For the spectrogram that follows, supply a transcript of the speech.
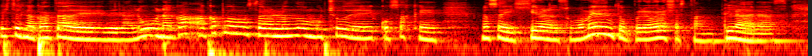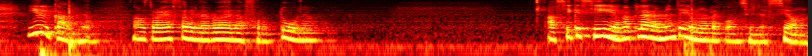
Esta es la carta de, la luna. Acá, acá podemos estar hablando mucho de cosas que no se dijeron en su momento, pero ahora ya están claras. Y el cambio. Otra vez sale la rueda de la fortuna. Así que sí, acá claramente hay una reconciliación,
